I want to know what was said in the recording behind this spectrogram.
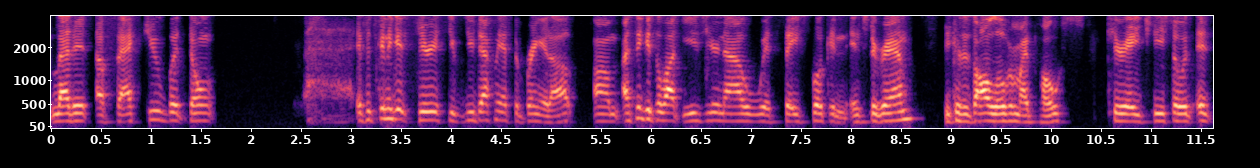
let it affect you, but don't. If it's gonna get serious, you you definitely have to bring it up. Um, I think it's a lot easier now with Facebook and Instagram because it's all over my posts. Cure HD, so it, it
